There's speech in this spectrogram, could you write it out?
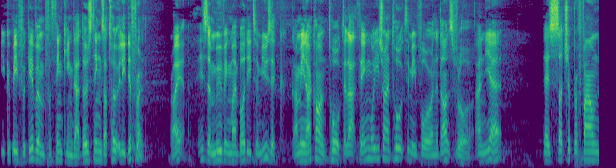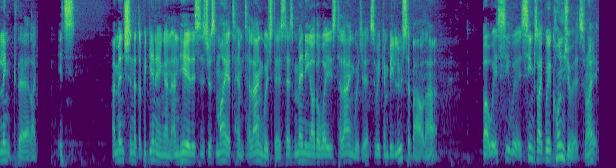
you could be forgiven for thinking that those things are totally different, right? This Is moving my body to music. I mean, I can't talk to that thing. What are you trying to talk to me for on the dance floor? And yet, there's such a profound link there. Like, it's. I mentioned at the beginning, and, and here this is just my attempt to language this. There's many other ways to language it, so we can be loose about that but we see it seems like we're conduits right?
